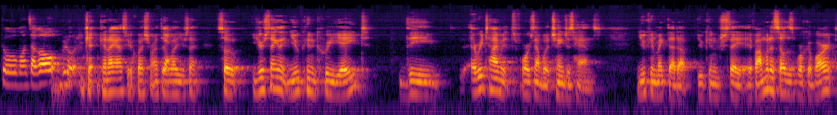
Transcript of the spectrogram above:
two months ago, Blur. Can, can I ask you a question right there yeah. while you're saying? So you're saying that you can create the every time it, for example, it changes hands, you can make that up. You can say, if I'm going to sell this work of art,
